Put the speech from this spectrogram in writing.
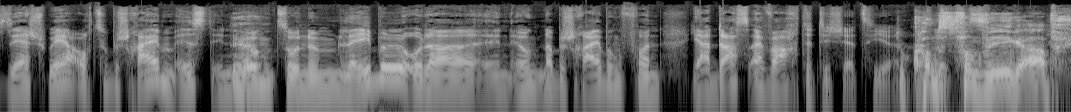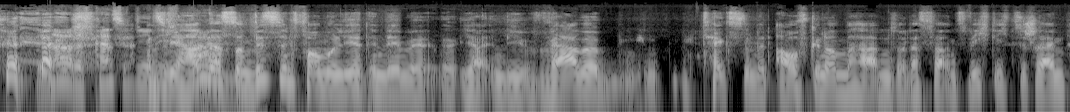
sehr schwer auch zu beschreiben ist in ja. irgendeinem so Label oder in irgendeiner Beschreibung von, ja, das erwartet dich jetzt hier. Du kommst also, vom Wege ab. Genau, das kannst du dir also nicht Wir haben das so ein bisschen formuliert, indem wir äh, ja in die Werbetexte mit aufgenommen haben, so dass wir uns wichtig zu schreiben,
